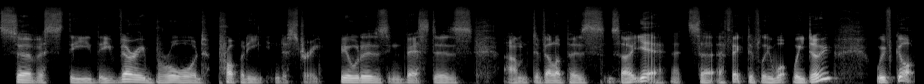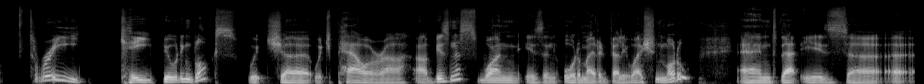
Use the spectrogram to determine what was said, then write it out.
service the the very broad property industry, builders, investors, um, developers. So yeah, that's uh, effectively what we do. We've got three key building blocks which uh, which power our, our, business. One is an automated valuation model, and that is uh,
